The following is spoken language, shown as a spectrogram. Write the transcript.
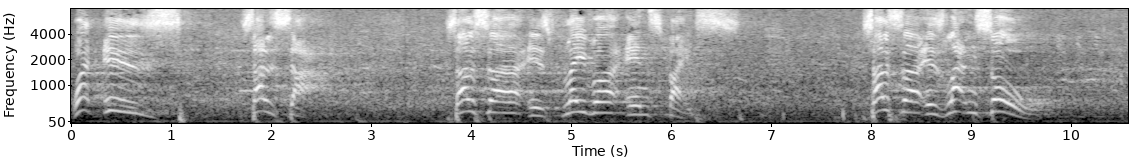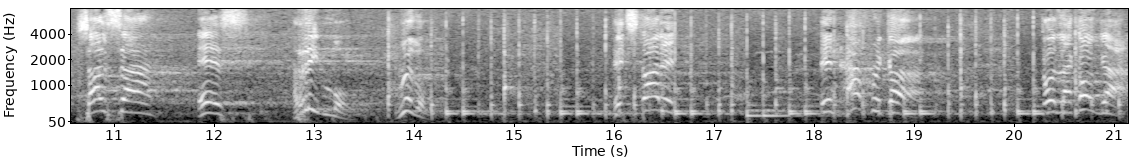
What is salsa. Salsa is flavor and spice. Salsa is Latin soul. Salsa is ritmo, rhythm. It started in Africa con la conga,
